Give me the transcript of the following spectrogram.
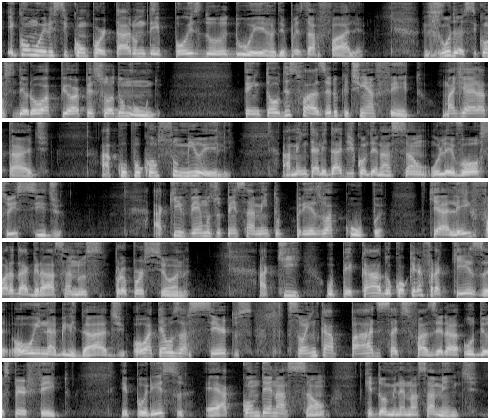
E como eles se comportaram depois do, do erro, depois da falha? Judas se considerou a pior pessoa do mundo. Tentou desfazer o que tinha feito, mas já era tarde. A culpa o consumiu ele. A mentalidade de condenação o levou ao suicídio. Aqui vemos o pensamento preso à culpa, que a lei fora da graça nos proporciona. Aqui, o pecado ou qualquer fraqueza ou inabilidade ou até os acertos são incapazes de satisfazer o Deus perfeito. E por isso é a condenação que domina nossa mente.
